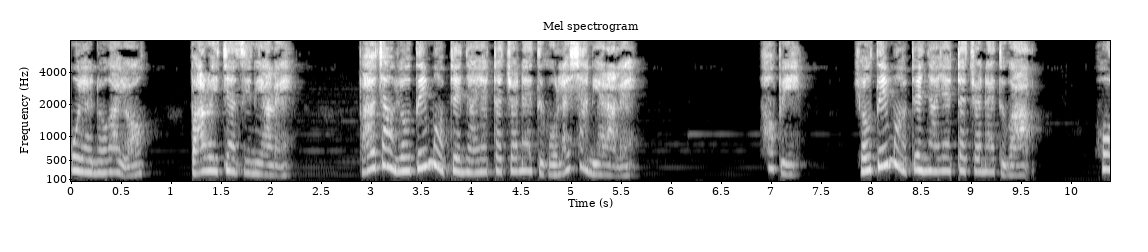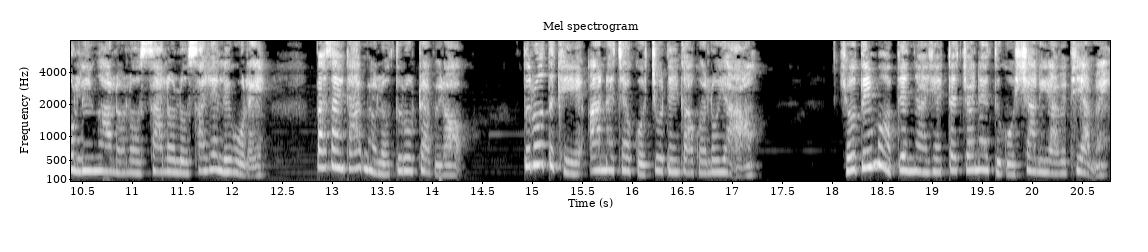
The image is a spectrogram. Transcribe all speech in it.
ကိုရံတော့ကရောဘာတွေကြံစည်နေရလဲဘာကြောင့်ရုပ်သိမ်းမော်ပညာရဲ့တက်ကြွတဲ့သူကိုလိုက်ရှာနေရတာလဲဟုတ်ပြီရုပ်သိမ်းမော်ပညာရဲ့တက်ကြွတဲ့သူကဟိုလင်းငါလို့လို့စားလို့လို့စားရက်လေးကိုလည်းပါဆိုင်ထားမယ်လို့သူတို့တွက်ပြီးတော့သူတို့တခင်ရဲ့အားနဲ့ချက်ကိုကြိုတင်ကောက်ွယ်လို့ရအောင်ရုပ်သိမ်းမော်ပညာရဲ့တက်ကြွတဲ့သူကိုရှာနေတာပဲဖြစ်ရမယ်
